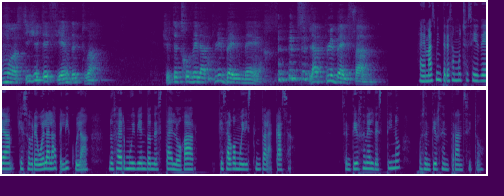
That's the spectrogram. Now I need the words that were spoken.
Moi aussi, j'étais fière de toi. Je te trouvais la plus belle mère, la plus belle femme. Además me interesa mucho esa idea que sobrevuela la película, no saber muy bien dónde está el hogar, que es algo muy distinto a la casa. Sentirse en el destino o sentirse en tránsito.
